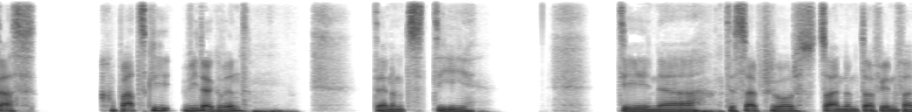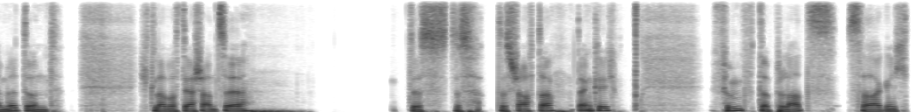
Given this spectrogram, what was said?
dass Kubacki wieder gewinnt. Der nimmt die, den, äh, das Selbstbewusstsein nimmt er auf jeden Fall mit und ich glaube, auf der Schanze, das, das, das schafft er, denke ich. Fünfter Platz sage ich,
